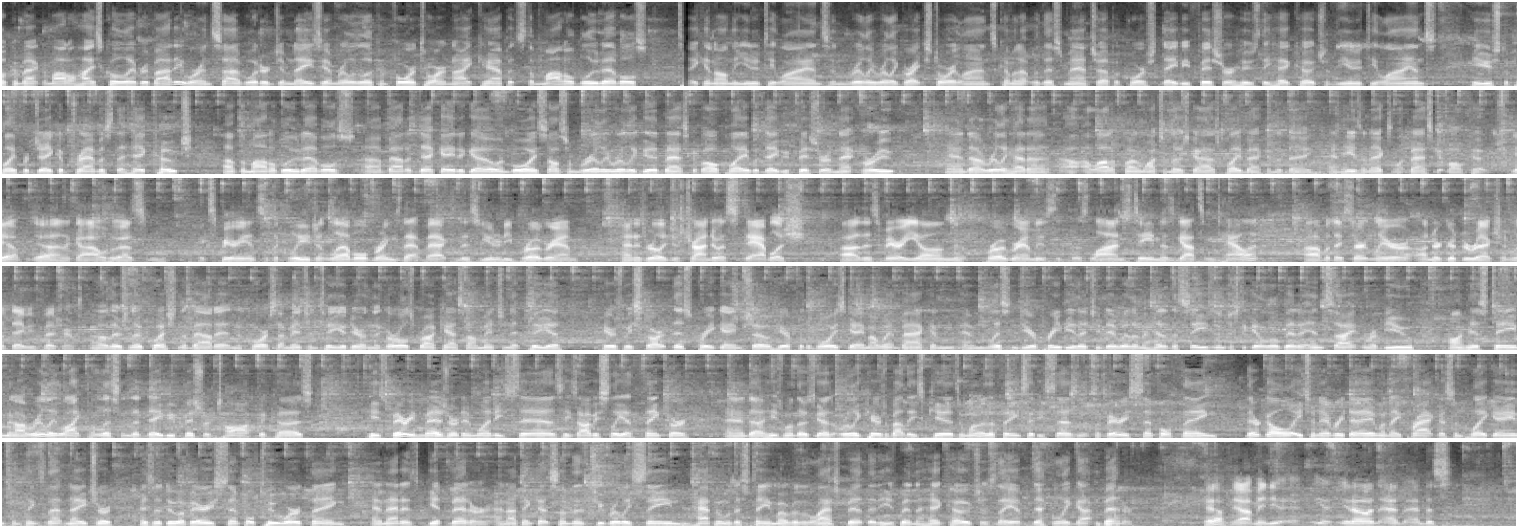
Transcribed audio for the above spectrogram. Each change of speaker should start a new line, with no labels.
Welcome back to Model High School, everybody. We're inside Woodard Gymnasium. Really looking forward to our nightcap. It's the Model Blue Devils taking on the Unity Lions, and really, really great storylines coming up with this matchup. Of course, Davey Fisher, who's the head coach of the Unity Lions. He used to play for Jacob Travis, the head coach of the Model Blue Devils, uh, about a decade ago. And boy, saw some really, really good basketball play with Davey Fisher and that group and uh, really had a, a, lot of fun watching those guys play back in the day. And he's an excellent basketball coach.
Yeah, yeah, and a guy who has some experience at the collegiate level brings that back to this Unity program and is really just trying to establish uh, this very young program. This, this Lions team has got some talent. Uh, but they certainly are under good direction with Davey Fisher.
Oh, there's no question about it. And of course, I mentioned to you during the girls' broadcast, I'll mention it to you here as we start this pregame show here for the boys game. I went back and, and, listened to your preview that you did with him ahead of the season just to get a little bit of insight and review on his team. And I really like to listen to Davey Fisher talk because he's very measured in what he says. He's obviously a thinker, and uh, he's one of those guys that really cares about these kids. And one of the things that he says, and it's a very simple thing, their goal each and every day when they practice and play games and things of that nature is to do a very simple two-word thing, and that is get better. And I think that's something that you've really seen happen with this team over the last bit that he's been the head coach, is they have definitely gotten better.
Yeah, yeah. I mean, you, you know, and, and, and this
